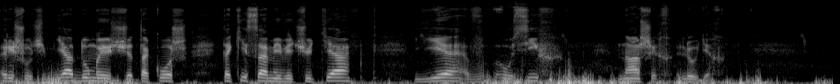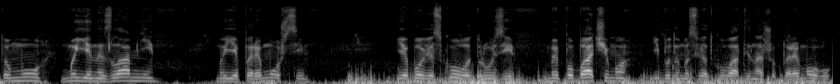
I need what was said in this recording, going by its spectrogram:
рішучим. Я думаю, що також такі самі відчуття є в усіх наших людях. Тому ми є незламні, ми є переможці. І обов'язково, друзі, ми побачимо і будемо святкувати нашу перемогу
